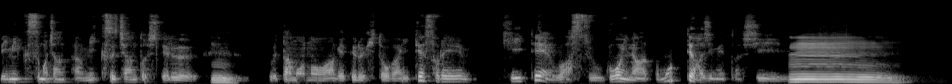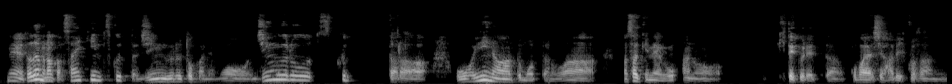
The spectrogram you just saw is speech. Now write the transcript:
リミックスもちゃん、あミックスちゃんとしてるうん。歌物を上げてる人がいて、それ聞いて、うわ、すごいなと思って始めたし、うーん。ね、例えばなんか最近作ったジングルとかでも、ジングルを作ったら、お、いいなと思ったのは、まあ、さっきね、ごあの、来てくれた小林春彦さん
